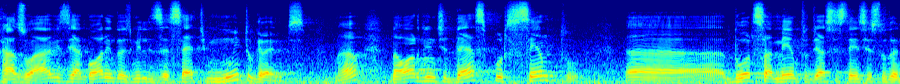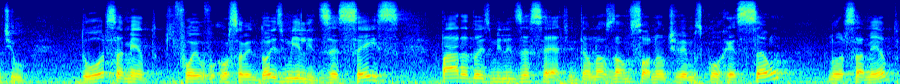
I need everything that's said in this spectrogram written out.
razoáveis e agora em 2017 muito grandes. Né? Na ordem de 10% uh, ah, do orçamento de assistência estudantil, do orçamento que foi o orçamento de 2016 para 2017. Então, nós não só não tivemos correção no orçamento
